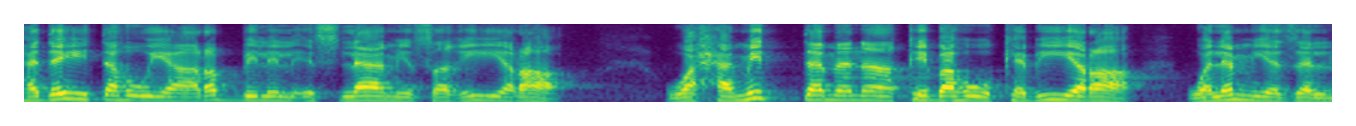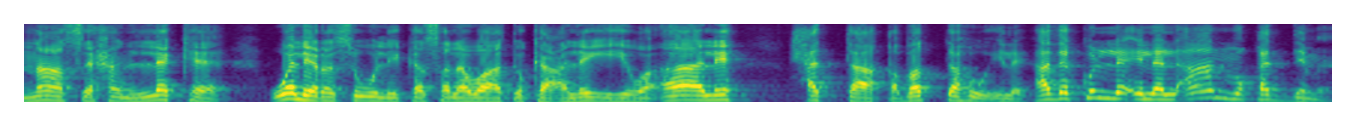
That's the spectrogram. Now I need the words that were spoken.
هديته يا رب للإسلام صغيرا وحمدت مناقبه كبيرا ولم يزل ناصحا لك ولرسولك صلواتك عليه وآله حتى قبضته إليه. هذا كله إلى الآن مقدمة.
